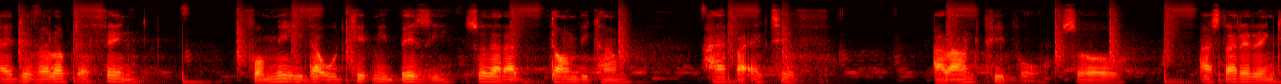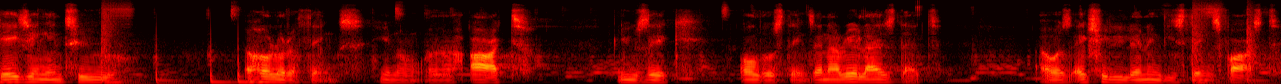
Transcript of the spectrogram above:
I developed a thing for me that would keep me busy so that I don't become hyperactive. around people. So I started engaging into a whole lot of things, you know, uh, art, music, all those things. And I realized that I was actually learning these things fast,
